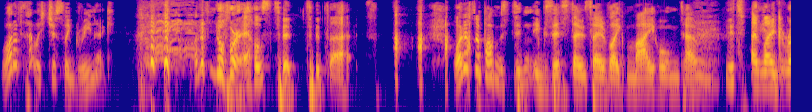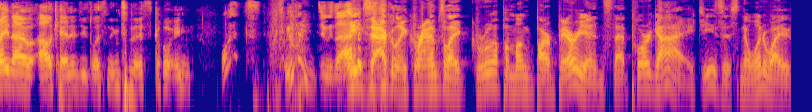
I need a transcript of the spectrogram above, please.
what if that was just like Greenock? what if nowhere else did, did that? What if the pumps didn't exist outside of like my hometown? It's And like right now, Al Kennedy's listening to this going, what? We didn't do that. Exactly. Graeme's like grew up among barbarians. That poor guy. Jesus. No wonder why he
